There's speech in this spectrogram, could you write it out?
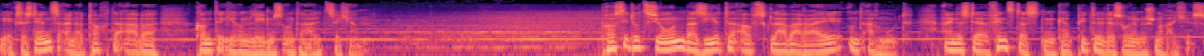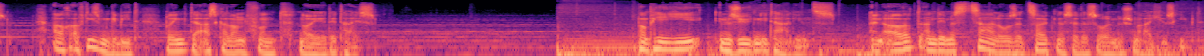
Die Existenz einer Tochter aber konnte ihren Lebensunterhalt sichern. Prostitution basierte auf Sklaverei und Armut, eines der finstersten Kapitel des Römischen Reiches. Auch auf diesem Gebiet bringt der Askalon-Fund neue Details. Pompeji im Süden Italiens, ein Ort, an dem es zahllose Zeugnisse des Römischen Reiches gibt.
